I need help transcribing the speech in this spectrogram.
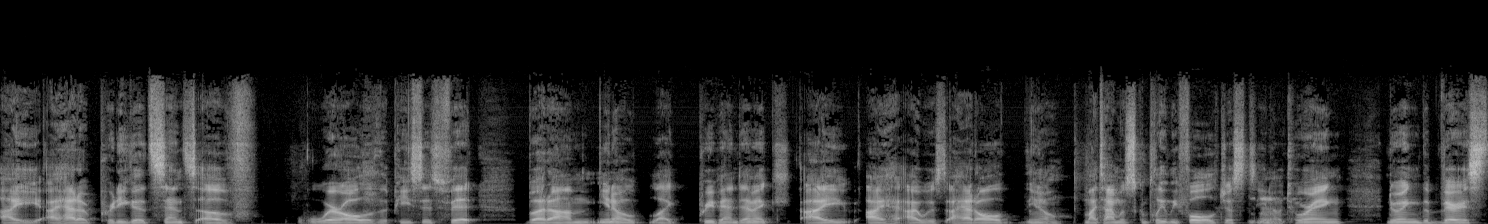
I I had a pretty good sense of where all of the pieces fit, but um, you know, like pre-pandemic, I I I was I had all you know my time was completely full, just mm-hmm. you know touring, doing the various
